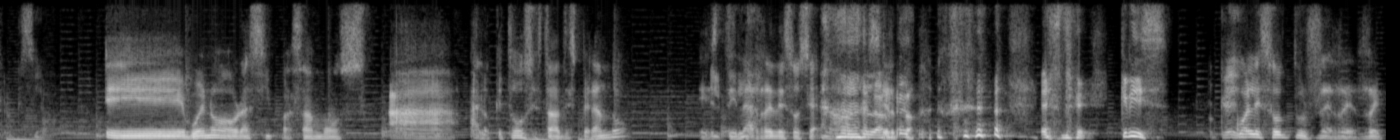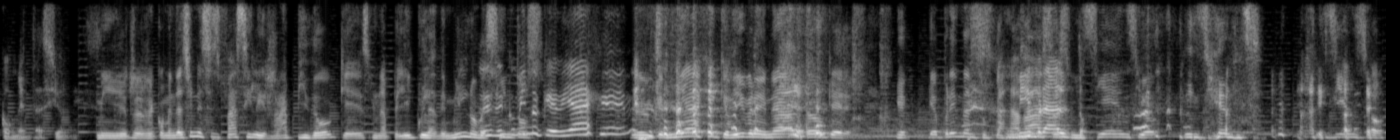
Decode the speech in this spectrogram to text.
creo que se llama. Eh, bueno, ahora sí pasamos a, a lo que todos estaban esperando. Este, las redes sociales. No, no es cierto. este, Chris, ¿cuáles son tus re- re- recomendaciones? Mi re- recomendaciones es fácil y rápido, que es una película de Les 1900. recomiendo que viajen. Eh, que viaje, que vibren alto, que, que, que prendan su calabaza, su incienso, incienso, incienso,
